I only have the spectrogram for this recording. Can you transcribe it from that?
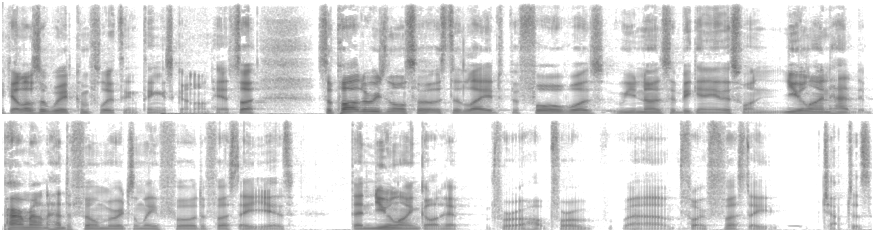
Okay, lots of weird conflicting things going on here. So, so part of the reason also it was delayed before was you noticed at the beginning of this one, New Line had Paramount had the film originally for the first eight years. Then New Line got it for a for a, uh, for first eight chapters.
